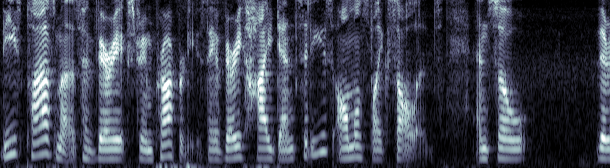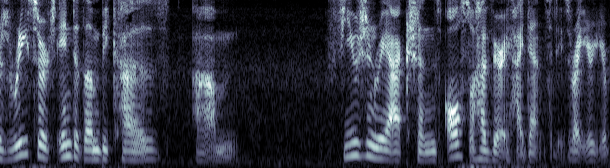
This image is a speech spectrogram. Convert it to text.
These plasmas have very extreme properties. They have very high densities, almost like solids. And so there's research into them because um, fusion reactions also have very high densities, right? You're, you're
